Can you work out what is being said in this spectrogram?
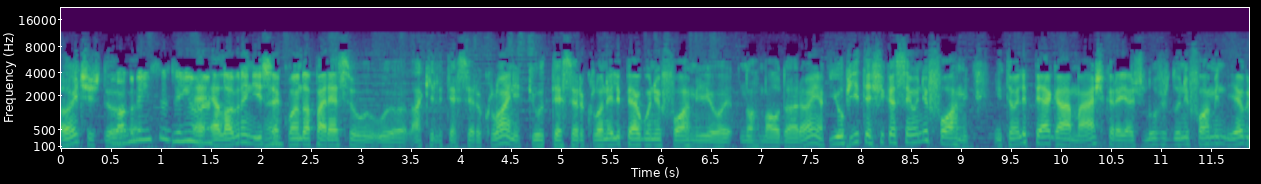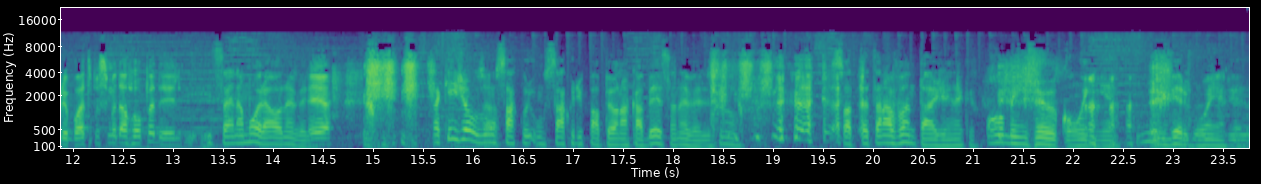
Antes do. Logo no iníciozinho, né? É, é logo no início, é, É. quando aparece o, o- aquele terceiro clone, que o terceiro clone ele pega o uniforme normal do Aranha e o Peter fica sem uniforme. Então ele pega a máscara e as luvas do uniforme negro e bota por cima da roupa dele. E sai na moral, né, velho? É, Pra quem já usou um saco, um saco de papel na cabeça, né, velho? Isso não... Só até tá na vantagem, né, cara? Homem vergonha. Sem vergonha, cara.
